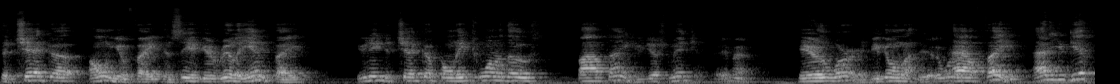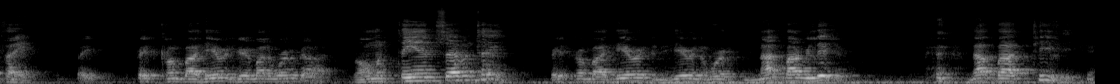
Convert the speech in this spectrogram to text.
to check up on your faith and see if you're really in faith, you need to check up on each one of those five things you just mentioned. Amen. Hear the word. If you're going to have faith, how do you get faith? Faith. Faith come by hearing, hearing by the word of God. Romans 10, 17. Faith come by hearing and hearing the word, not by religion, not by TV,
